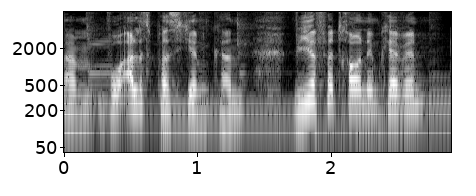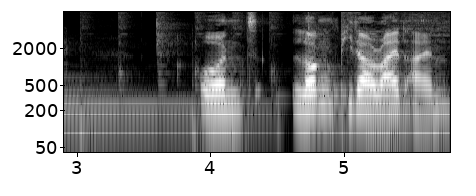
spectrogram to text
ähm, wo alles passieren kann. Wir vertrauen dem Kevin und loggen Peter Wright ein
